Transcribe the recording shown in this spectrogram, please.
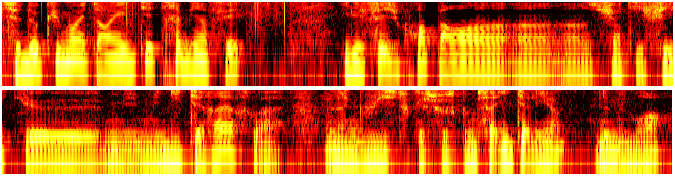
Ce document est en réalité très bien fait. Il est fait, je crois, par un, un- un scientifique euh, littéraire, un linguiste ou quelque chose comme ça, italien de mémoire,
